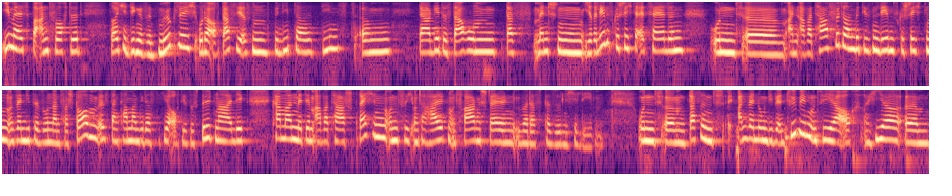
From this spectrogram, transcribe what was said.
E-Mails beantwortet. Solche Dinge sind möglich oder auch das hier ist ein beliebter Dienst. Ähm, da geht es darum, dass Menschen ihre Lebensgeschichte erzählen und äh, einen Avatar füttern mit diesen Lebensgeschichten. Und wenn die Person dann verstorben ist, dann kann man, wie das hier auch dieses Bild nahelegt, kann man mit dem Avatar sprechen und sich unterhalten und Fragen stellen über das persönliche Leben. Und ähm, das sind Anwendungen, die wir in Tübingen und Sie ja auch hier ähm,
